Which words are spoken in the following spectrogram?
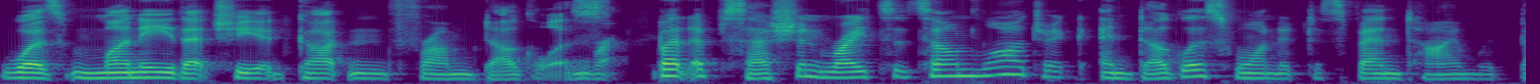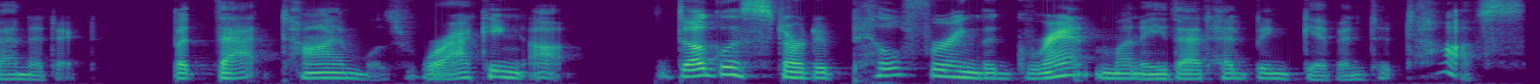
was money that she had gotten from Douglas. Right. But obsession writes its own logic, and Douglas wanted to spend time with Benedict, but that time was racking up. Douglas started pilfering the grant money that had been given to Tufts,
